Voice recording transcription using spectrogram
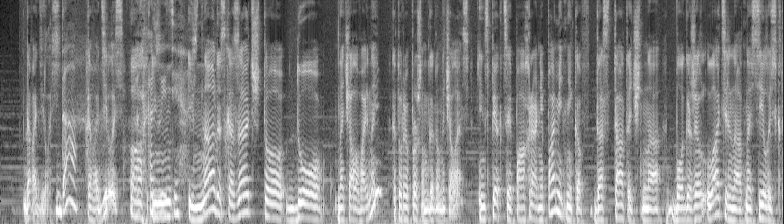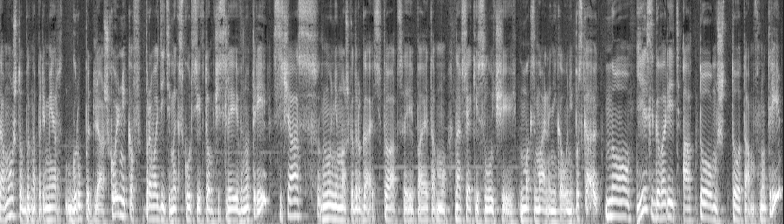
Доводилось. Да. Доводилось. Скажите. И, и надо сказать, что до начала войны, которая в прошлом году началась, инспекция по охране памятников достаточно благожелательно относилась к тому, чтобы, например, группы для школьников проводить им экскурсии, в том числе и внутри. Сейчас ну, немножко другая ситуация, и поэтому на всякий случай максимально никого не пускают. Но если говорить о том, что там внутри,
